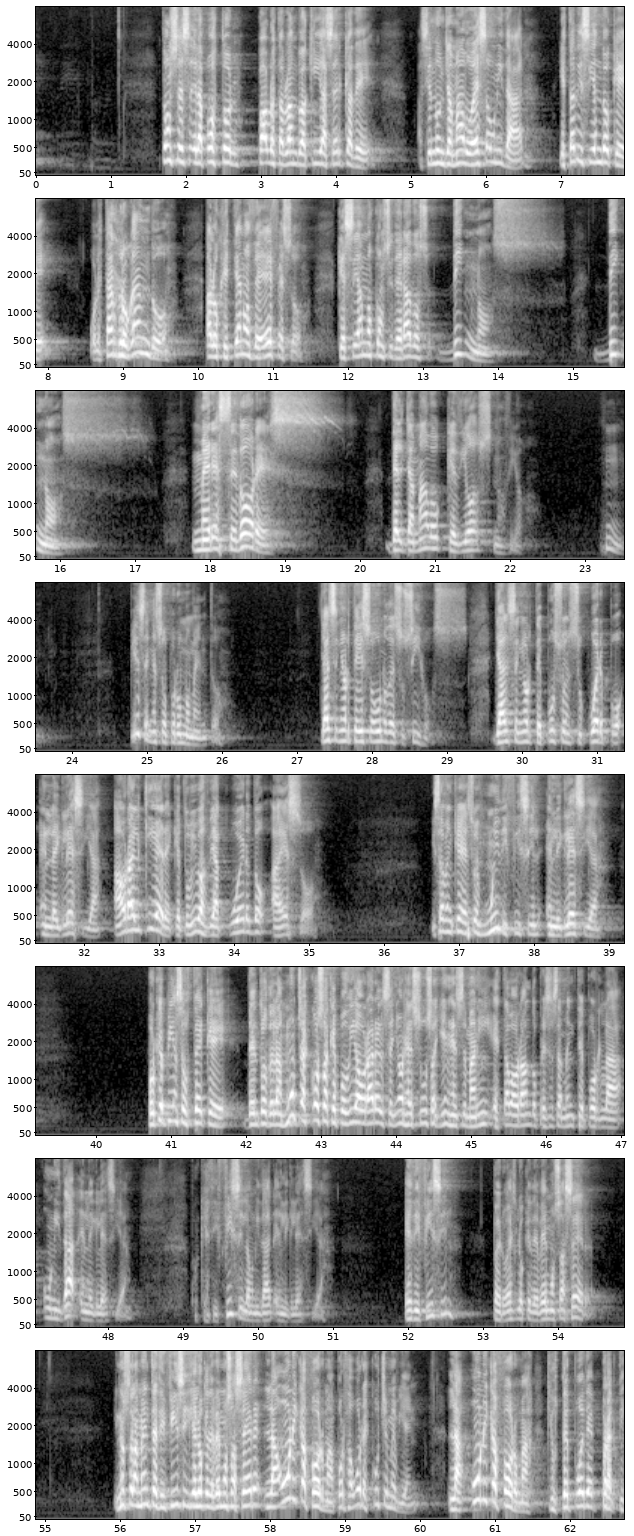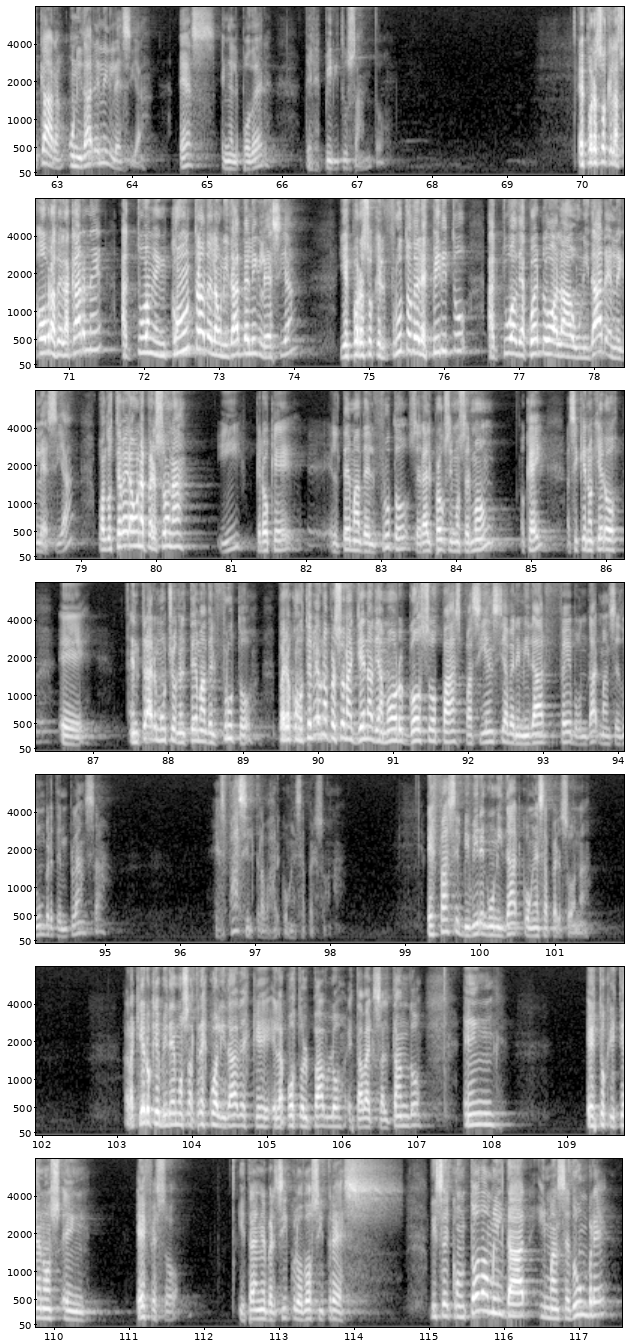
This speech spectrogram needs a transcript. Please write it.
Entonces el apóstol Pablo está hablando aquí acerca de, haciendo un llamado a esa unidad, y está diciendo que, o le está rogando a los cristianos de Éfeso, que seamos considerados dignos, dignos, merecedores del llamado que Dios nos dio. Hmm. Piensen eso por un momento. Ya el Señor te hizo uno de sus hijos. Ya el Señor te puso en su cuerpo en la iglesia. Ahora Él quiere que tú vivas de acuerdo a eso. Y saben que eso es muy difícil en la iglesia. ¿Por qué piensa usted que dentro de las muchas cosas que podía orar el Señor Jesús allí en Getsemaní, estaba orando precisamente por la unidad en la iglesia? Porque es difícil la unidad en la iglesia. Es difícil, pero es lo que debemos hacer. Y no solamente es difícil y es lo que debemos hacer, la única forma, por favor escúcheme bien, la única forma que usted puede practicar unidad en la iglesia es en el poder del Espíritu Santo. Es por eso que las obras de la carne actúan en contra de la unidad de la iglesia y es por eso que el fruto del Espíritu actúa de acuerdo a la unidad en la iglesia. Cuando usted verá a una persona, y creo que el tema del fruto será el próximo sermón, ¿ok? así que no quiero eh, entrar mucho en el tema del fruto. Pero cuando usted ve a una persona llena de amor, gozo, paz, paciencia, benignidad, fe, bondad, mansedumbre, templanza, es fácil trabajar con esa persona. Es fácil vivir en unidad con esa persona. Ahora quiero que miremos a tres cualidades que el apóstol Pablo estaba exaltando en estos cristianos en Éfeso. Y está en el versículo 2 y 3. Dice, con toda humildad y mansedumbre,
